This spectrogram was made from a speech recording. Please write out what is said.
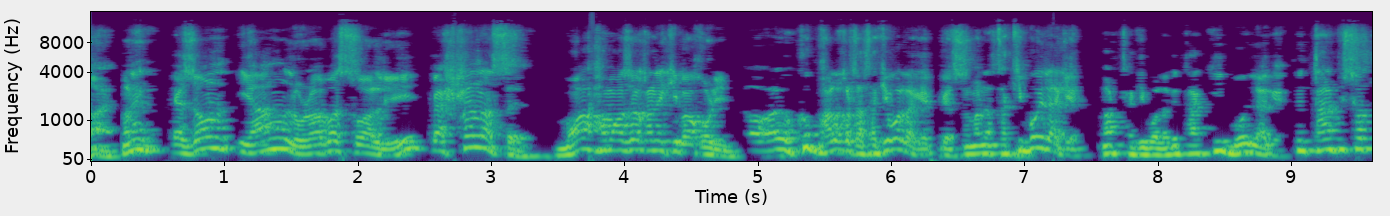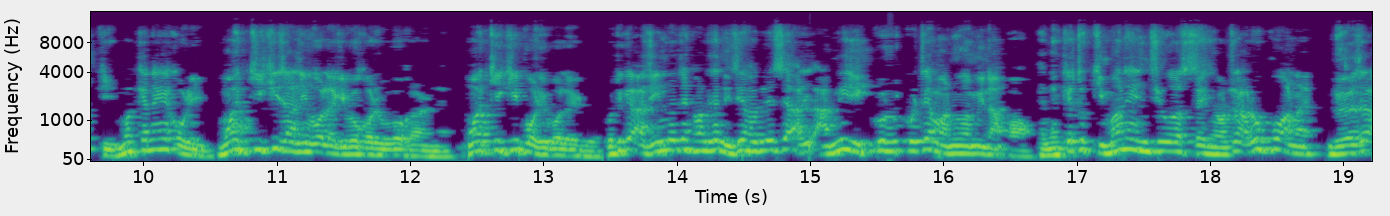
নাই। মানে এজন য়াং ল'ৰা বা ছোৱালী পেচন আছে। মই সমাজৰ কাৰণে কিবা কৰিম। খুব ভাল কথা থাকিব লাগে পেচন মানে থাকিবই লাগে নট থাকিব লাগে থাকিবই লাগে। তাৰপিছত কি? মই কেনেকে কৰিম? মই কি কি জানিব লাগিব কৰিবৰ কাৰণে? মই কি কি পঢ়িব লাগিব? গতিকে আজি মই নিজে ভাবিলে যে আমি ৰিক্ৰুট কৰোঁতে মানুহ আমি নাপাওঁ। এনেকেতো কিমান এন জি অ' আছে সিহঁতে আৰু পোৱা নাই। দুহেজাৰ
